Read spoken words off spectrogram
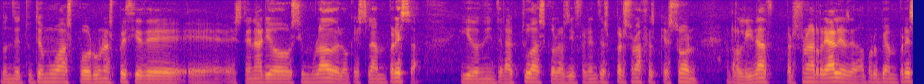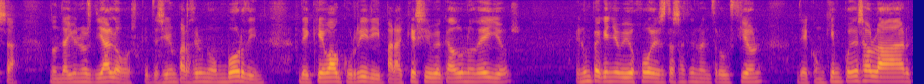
donde tú te muevas por una especie de eh, escenario simulado de lo que es la empresa y donde interactúas con los diferentes personajes que son en realidad personas reales de la propia empresa, donde hay unos diálogos que te sirven para hacer un onboarding de qué va a ocurrir y para qué sirve cada uno de ellos, en un pequeño videojuego les estás haciendo una introducción de con quién puedes hablar,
